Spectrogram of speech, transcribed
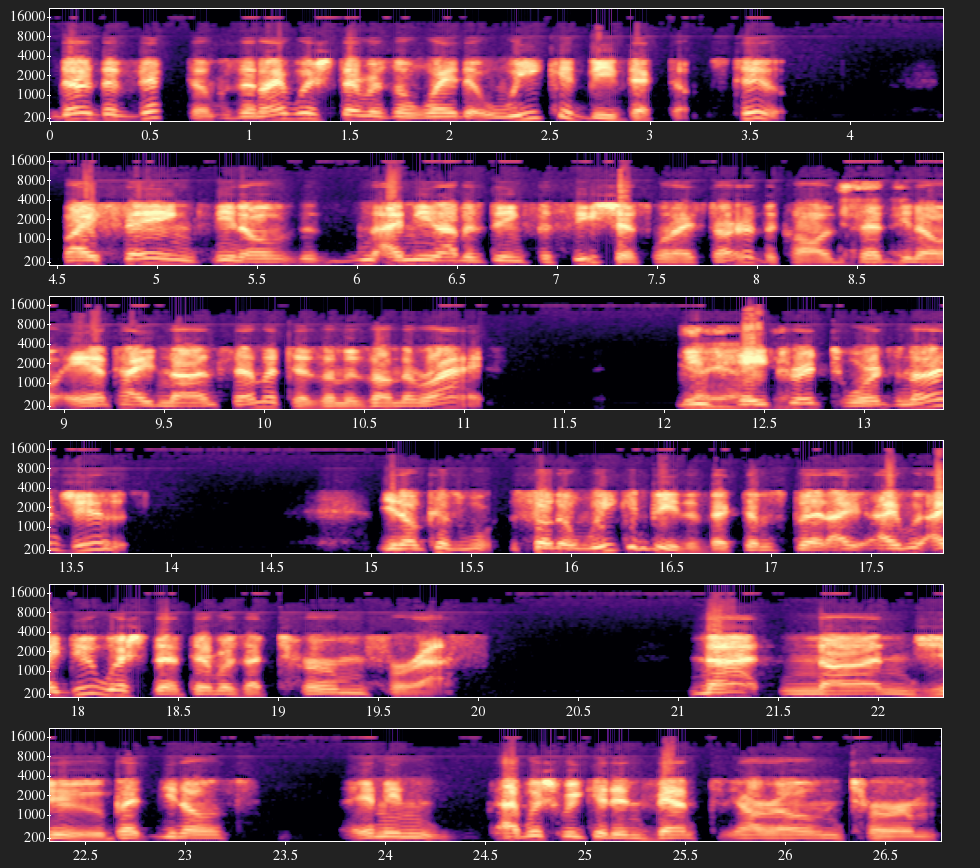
They're the victims, and I wish there was a way that we could be victims too. By saying, you know, I mean, I was being facetious when I started the call and said, you know, anti-non-Semitism is on the rise. Yeah, Means yeah, hatred towards non-Jews. You know, because so that we can be the victims. But I, I, I do wish that there was a term for us, not non-Jew, but you know, I mean, I wish we could invent our own term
